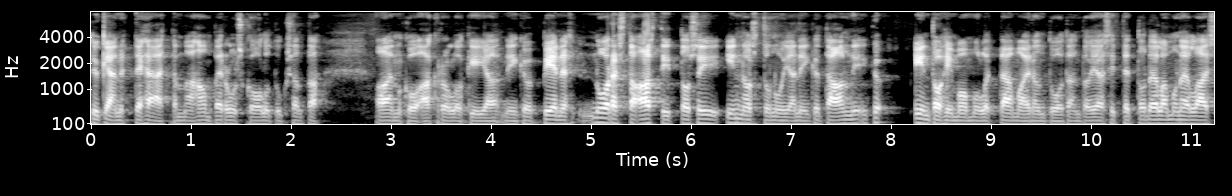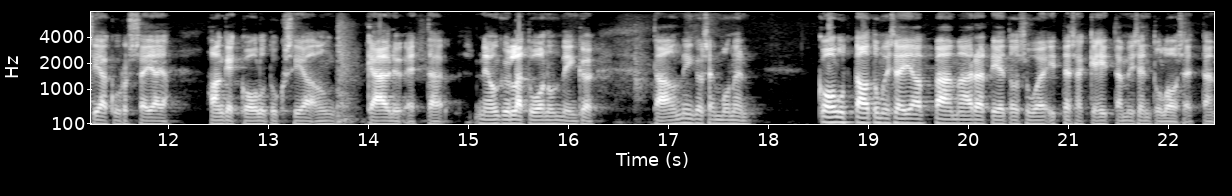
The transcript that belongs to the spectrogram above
tykännyt tehdä, että mä oon peruskoulutukselta AMK-agrologi ja niin piene, nuoresta asti tosi innostunut ja niin tämä on niin intohimo mulle tämä maidon tuotanto ja sitten todella monenlaisia kursseja ja hankekoulutuksia on käynyt, että ne on kyllä tuonut, niin kuin, tämä on niin semmoinen kouluttautumisen ja päämäärätietoisuuden itsensä kehittämisen tulos, että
